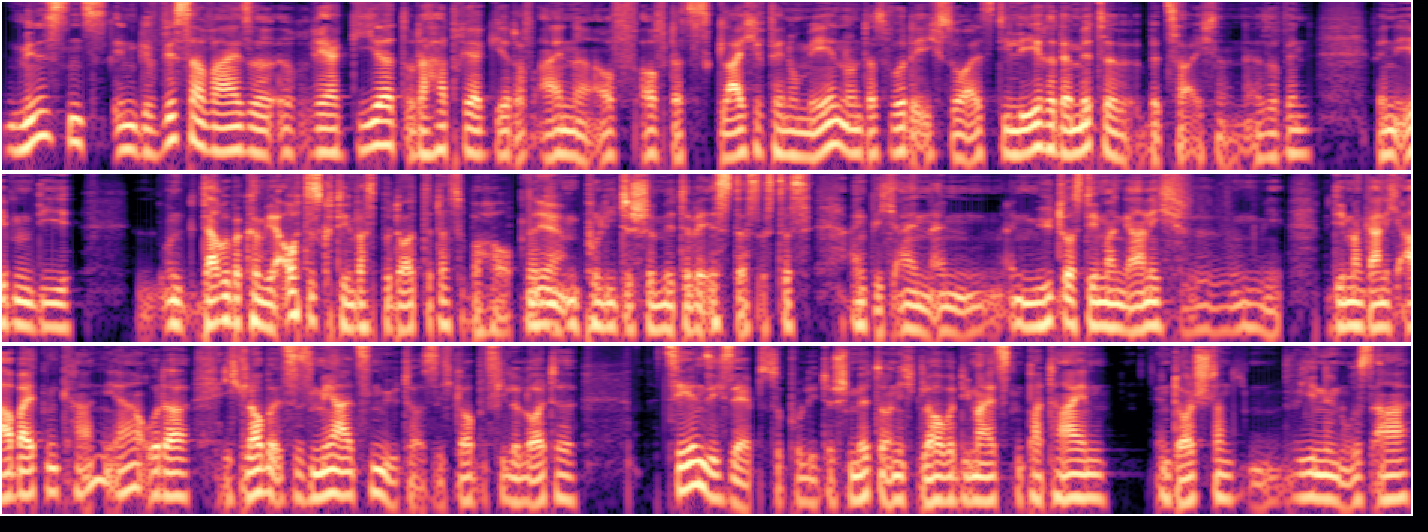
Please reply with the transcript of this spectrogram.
mindestens in gewisser Weise reagiert oder hat reagiert auf eine, auf, auf das gleiche Phänomen und das würde ich so als die Lehre der Mitte bezeichnen. Also wenn, wenn eben die, und darüber können wir auch diskutieren, was bedeutet das überhaupt, ne? Ja. Die politische Mitte, wer ist das? Ist das eigentlich ein, ein, ein Mythos, den man gar nicht, irgendwie, mit dem man gar nicht arbeiten kann, ja? Oder ich glaube, es ist mehr als ein Mythos. Ich glaube, viele Leute zählen sich selbst zur politischen Mitte und ich glaube, die meisten Parteien in Deutschland wie in den USA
